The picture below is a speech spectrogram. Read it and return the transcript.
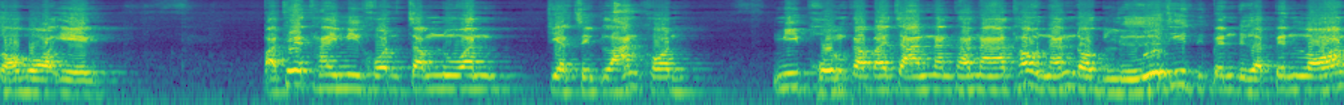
สวเอง ประเทศไทยมีคนจำนวน70ล้านคน มีผมกับอาจารย์นันทนาเท่านั้นดอกหรือที่เป็นเดือดเป็นร้อน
